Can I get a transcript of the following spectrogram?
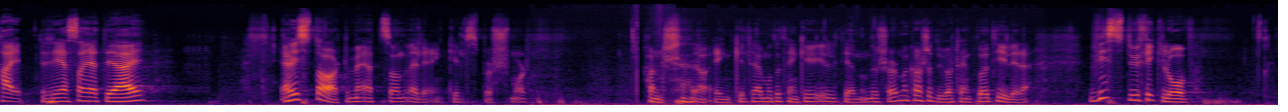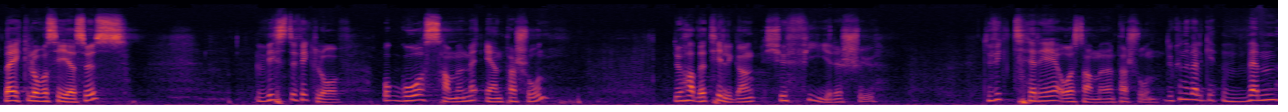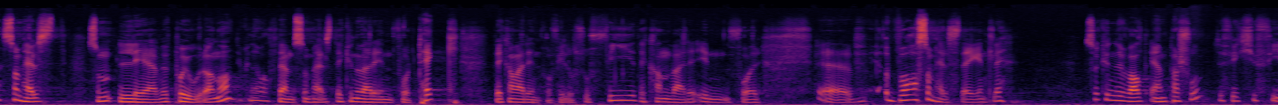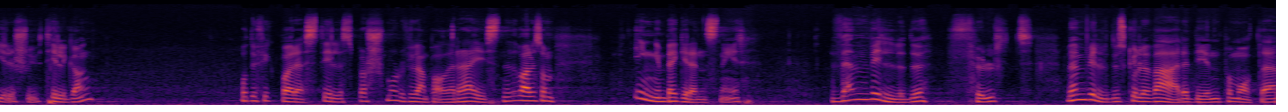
Hei, Reza heter jeg. Jeg vil starte med et sånn veldig enkelt spørsmål. Kanskje ja, enkelt, jeg måtte tenke litt gjennom det sjøl, men kanskje du har tenkt på det tidligere. Hvis du fikk lov Det er ikke lov å si Jesus. Hvis du fikk lov å gå sammen med en person Du hadde tilgang 24-7. Du fikk tre år sammen med en person. Du kunne velge hvem som helst som lever på jorda nå. Det kunne valgt hvem som helst. Det kunne være innenfor tech, det kan være innenfor filosofi, det kan være innenfor eh, hva som helst, egentlig. Så kunne du valgt én person. Du fikk 24-7 tilgang. Og du fikk bare stille spørsmål, du fikk være med på alle reisene. Det var liksom ingen begrensninger. Hvem ville du fulgt? Hvem ville du skulle være din på en måte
